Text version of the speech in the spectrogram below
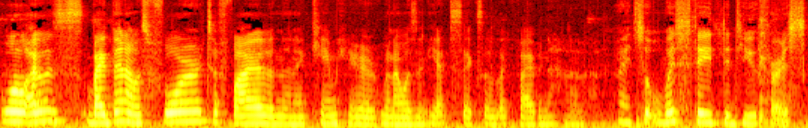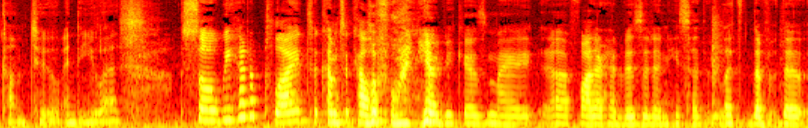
Well, I was by then I was four to five, and then I came here when I wasn't yet six. I was like five and a half. Right. So, what state did you first come to in the U.S.? So we had applied to come to California because my uh, father had visited, and he said Let's, the the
